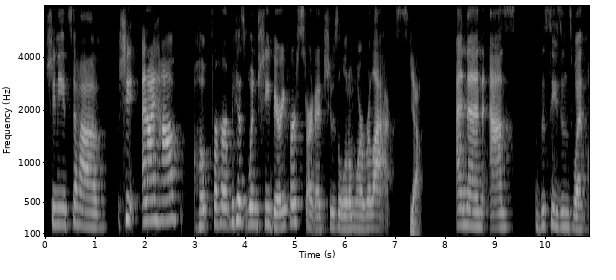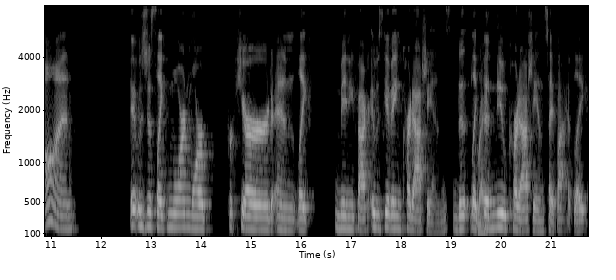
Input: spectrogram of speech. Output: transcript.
she needs to have she and I have hope for her because when she very first started, she was a little more relaxed. Yeah. And then as the seasons went on, it was just like more and more procured and like manufactured. It was giving Kardashians, the like Right. the new Kardashians type vibe. Like,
